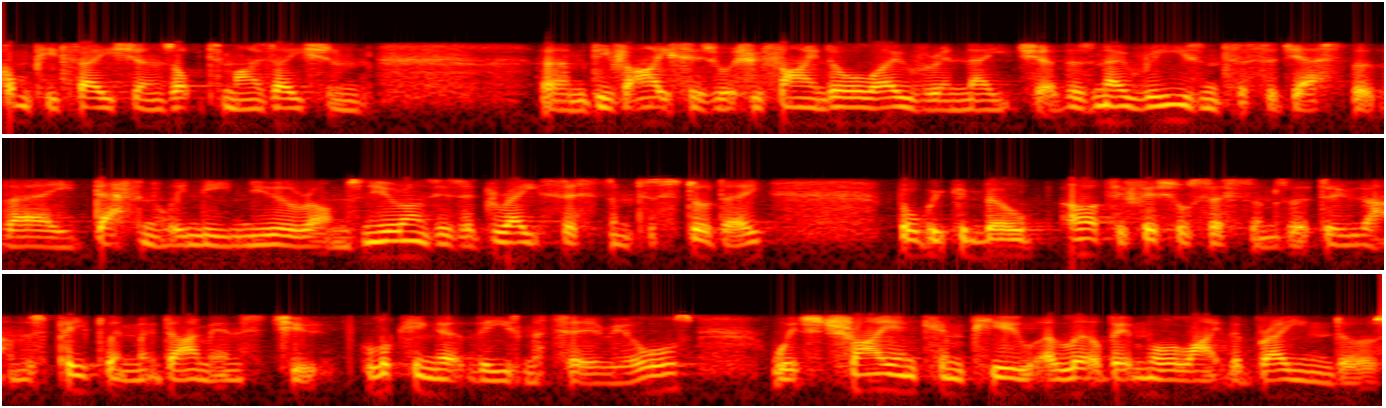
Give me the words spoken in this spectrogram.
computations, optimization um, devices which we find all over in nature, there's no reason to suggest that they definitely need neurons. Neurons is a great system to study but we can build artificial systems that do that. And there's people in MacDiarmid Institute looking at these materials which try and compute a little bit more like the brain does.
